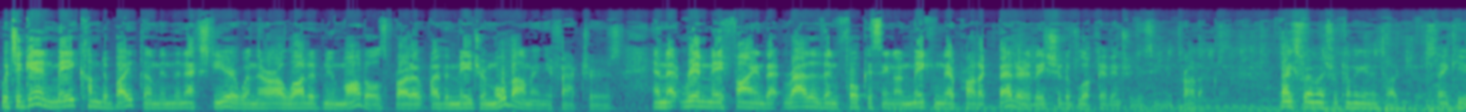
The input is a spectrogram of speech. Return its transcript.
which again may come to bite them in the next year when there are a lot of new models brought out by the major mobile manufacturers, and that RIM may find that rather than focusing on making their product better, they should have looked at introducing new products. Thanks very much for coming in and talking to us. Thank you.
